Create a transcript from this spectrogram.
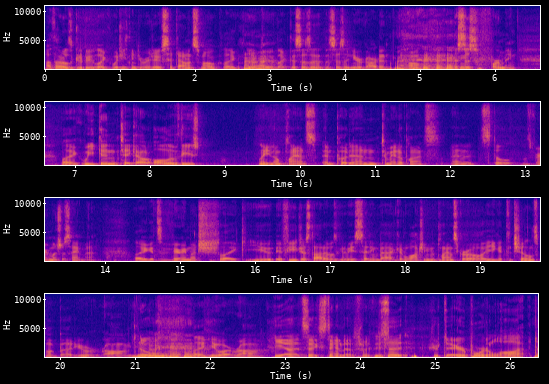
I thought it was gonna be like, what do you think you were gonna do? Sit down and smoke? Like, like Yeah. dude, like this isn't this isn't your garden at home. this is farming. Like we can take out all of these, you know, plants and put in tomato plants, and it's still it's very much the same, man. Like it's very much like you. If you just thought it was gonna be sitting back and watching the plants grow, you get to chill and smoke bud, you were wrong. No. like you are wrong. Yeah, that's like stand up. You're at the airport a lot.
